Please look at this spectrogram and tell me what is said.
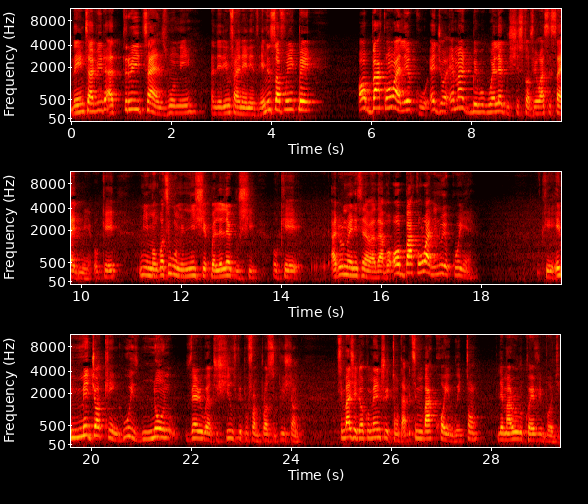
They interviewed her three times, Wumi, and they didn't find anything. Èmi sọ fún yín pé ọba kan wà lẹ́kọ̀ọ́ ẹ jọ ẹ má gbé ẹlẹ́gùsí stuff yẹn wá sí side okay mi mọ nǹkan tí Wumi ní ṣe pẹ̀lú okay I don't know anything about that but ọba kan wà nínú Èkó yẹn okay a major king who is known very well to shield people from prosecution. Tí n documentary tán tàbí tí n bá kọ ìwé lè máa rúrúkọ everybody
